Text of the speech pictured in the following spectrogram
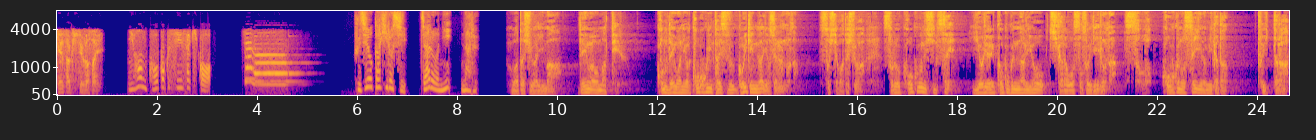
検索してください。日本広告審査機構。ジャロ藤岡弘ジャロになる。私は今電話を待っている。この電話には広告に対するご意見が寄せられるのだ。そして私はそれを広告主に伝えより良い広告になるよう力を注いでいるのだ。そう。広告の正義の味方。と言ったら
